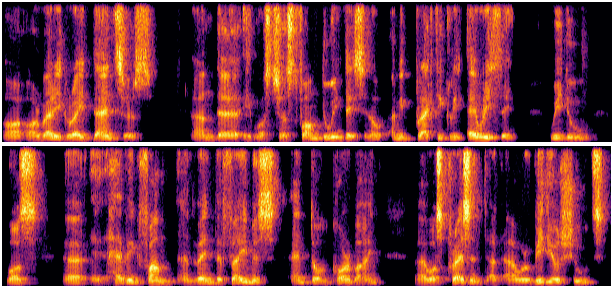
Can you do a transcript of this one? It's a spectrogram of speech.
are, are very great dancers, and uh, it was just fun doing this. You know, I mean, practically everything we do was uh, having fun. And when the famous Anton Corbijn uh, was present at our video shoots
